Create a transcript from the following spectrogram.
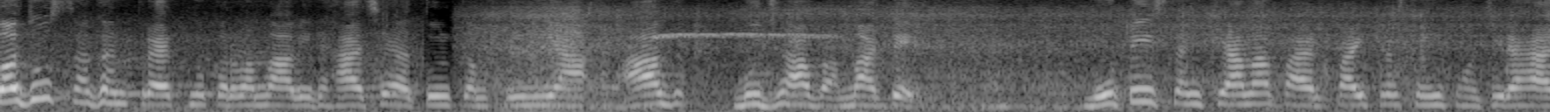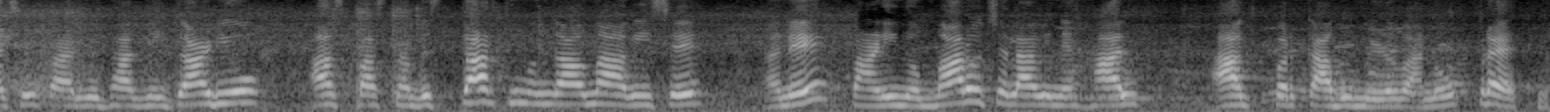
વધુ સઘન પ્રયત્નો કરવામાં આવી રહ્યા છે. અતુલ કંપનીની આગ બુઝાવવા માટે મોટી સંખ્યામાં ફાયર ફાઇટર્સ અહીં પહોંચી રહ્યા છે. ફાયર વિભાગની ગાડીઓ આસપાસના વિસ્તારથી મંગાવવામાં આવી છે અને પાણીનો મારો ચલાવીને હાલ આગ પર કાબુ મેળવવાનો પ્રયત્ન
